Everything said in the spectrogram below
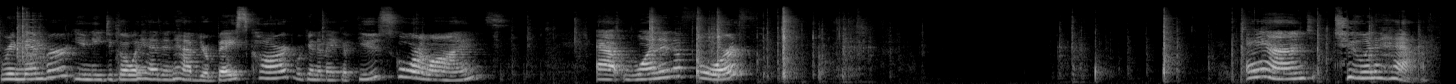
Remember, you need to go ahead and have your base card. We're going to make a few score lines at one and a fourth. And two and a half.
